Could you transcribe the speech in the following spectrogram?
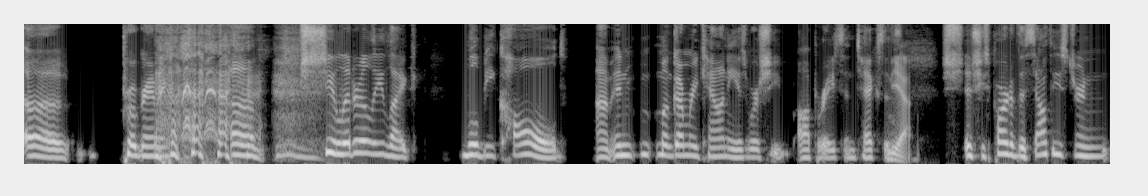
uh programming. um, she literally like will be called. Um, in Montgomery County is where she operates in Texas yeah. sh- and she's part of the Southeastern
